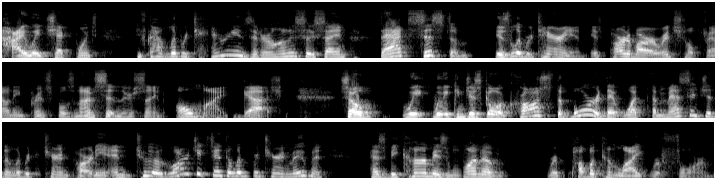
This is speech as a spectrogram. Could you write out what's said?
highway checkpoints. You've got libertarians that are honestly saying that system is libertarian. It's part of our original founding principles. And I'm sitting there saying, oh my gosh. So we we can just go across the board that what the message of the Libertarian Party and to a large extent the Libertarian movement has become is one of Republican light reform,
